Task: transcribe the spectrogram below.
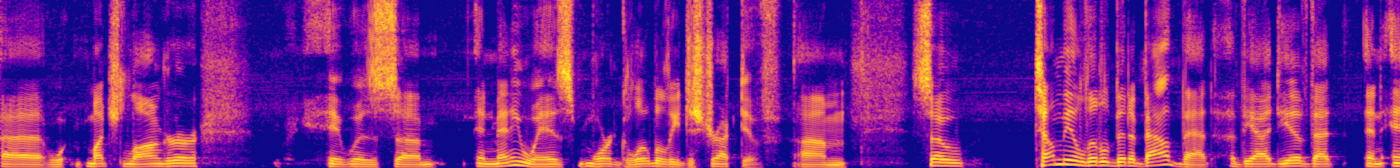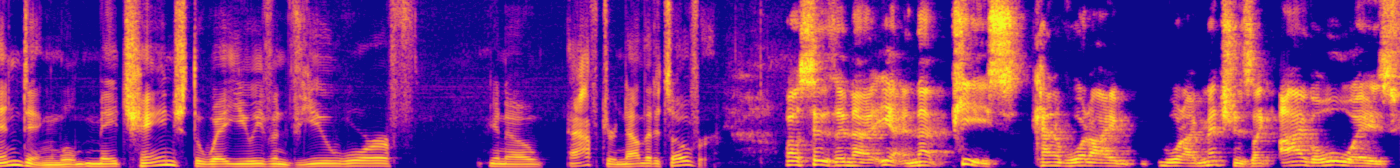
uh, much longer it was um, in many ways more globally destructive um, so tell me a little bit about that the idea of that an ending will may change the way you even view war you know after now that it's over I'll say this, uh, yeah, in that piece, kind of what I what I mentioned is like I've always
